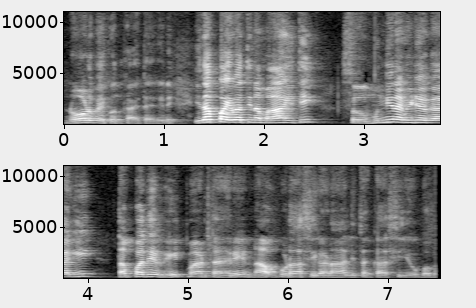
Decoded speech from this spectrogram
ನೋಡಬೇಕು ಅಂತ ಕಾಯ್ತಾ ಇದ್ದೀನಿ. ಇದಪ್ಪ ಇವತ್ತಿನ ಮಾಹಿತಿ. ಸೊ ಮುಂದಿನ ವಿಡಿಯೋಗಾಗಿ ತಪ್ಪದೇ ವೆಯ್ಟ್ ಮಾಡ್ತಾ ಇರಿ. ನಾವು ಕೂಡ ಸಿಗೋಣ. ಅಲ್ಲಿ ತನಕ ಸಿ ಯು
